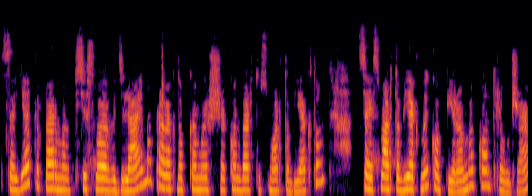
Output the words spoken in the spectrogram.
це є. Тепер ми всі слої виділяємо. Права кнопка миші конверту смарт-об'єкту. Цей смарт-об'єкт ми копіруємо, Ctrl-G.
